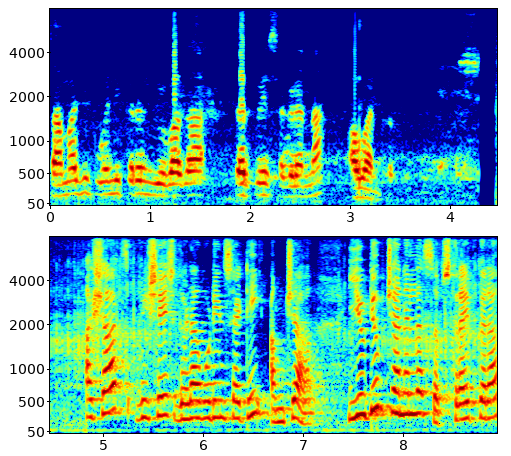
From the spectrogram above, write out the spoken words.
सामाजिक वनीकरण विभागातर्फे सगळ्यांना आवाहन करतो. अशाच विशेष घडामोडींसाठी आमच्या यूट्यूब चॅनलला सबस्क्राईब करा.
